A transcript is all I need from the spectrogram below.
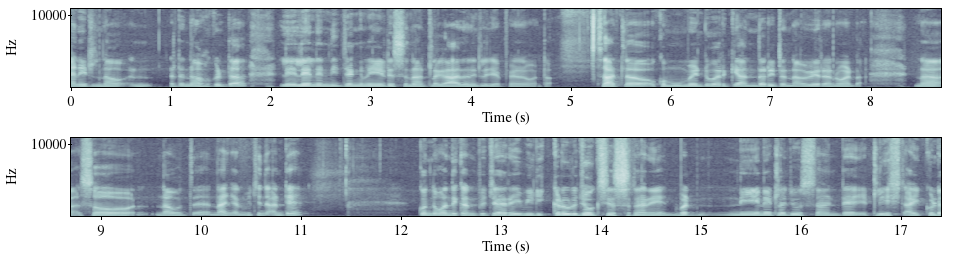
అని ఇట్లా నవ్వు అంటే నవ్వుకుంటా లేలే నేను నిజంగానే ఏడుస్తున్నా అట్లా కాదని ఇట్లా చెప్పాను అనమాట సో అట్లా ఒక మూమెంట్ వరకు అందరు ఇట్లా నవ్వారు అనమాట నా సో నవ్వుతే నాకు అనిపించింది. అంటే కొంతమందికి అనిపించారు వీడు ఇక్కడ కూడా జోక్స్ చేస్తున్నారని బట్ నేను ఎట్లా చూస్తా అంటే at least I could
